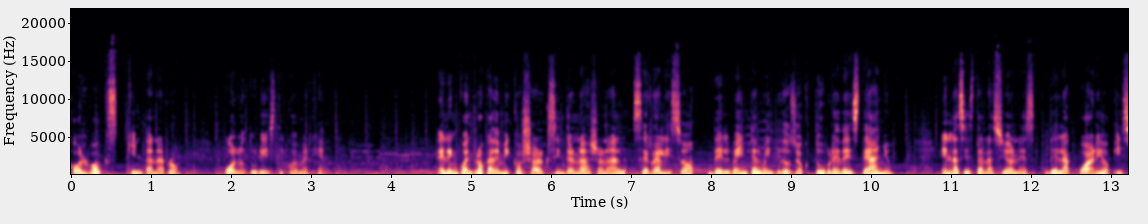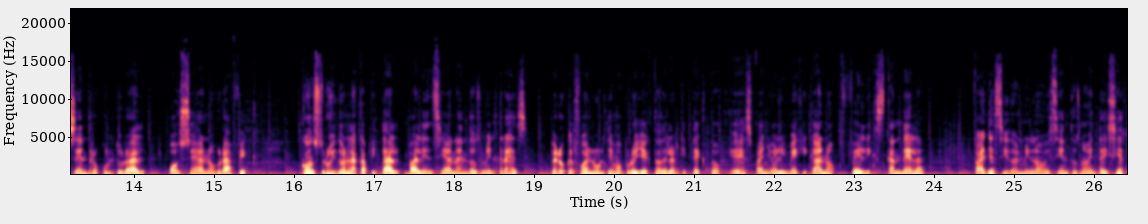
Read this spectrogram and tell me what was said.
Holbox, Quintana Roo, polo turístico emergente. El encuentro académico Sharks International se realizó del 20 al 22 de octubre de este año en las instalaciones del Acuario y Centro Cultural Oceanographic, construido en la capital valenciana en 2003, pero que fue el último proyecto del arquitecto español y mexicano Félix Candela, fallecido en 1997.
